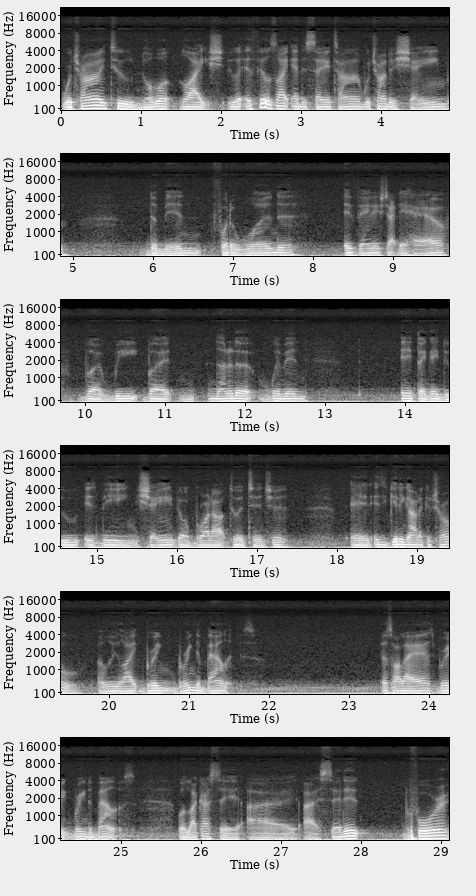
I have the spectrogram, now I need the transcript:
We're trying to normal like it feels like at the same time we're trying to shame the men for the one advantage that they have but we but none of the women anything they do is being shamed or brought out to attention and it's getting out of control. Mean like bring bring the balance that's all i ask bring bring the balance but like i said i i said it before,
